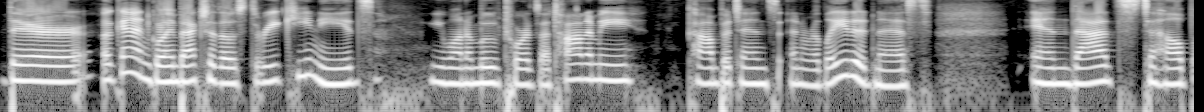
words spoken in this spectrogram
They're, again, going back to those three key needs. You want to move towards autonomy, competence, and relatedness. And that's to help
